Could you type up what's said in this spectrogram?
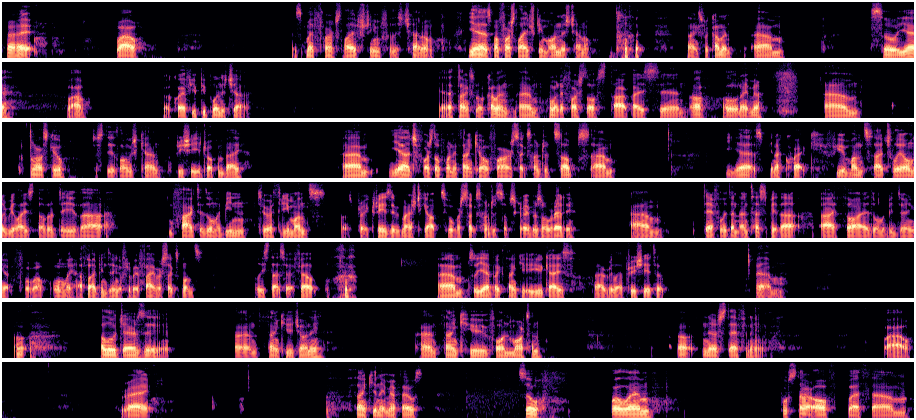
All right. Wow. It's my first live stream for this channel. Yeah, it's my first live stream on this channel. Thanks for coming. Um, so yeah, wow, got quite a few people in the chat. Yeah, thanks for all coming. Um, I want to first off start by saying, oh, hello, Nightmare. Um, oh, that's cool. Just stay as long as you can. Appreciate you dropping by. Um, yeah, just first off, want to thank you all for 600 subs. Um, yeah, it's been a quick few months actually. I only realized the other day that, in fact, it's only been two or three months. That was pretty crazy. We managed to get up to over 600 subscribers already. Um, definitely didn't anticipate that. I thought I'd only been doing it for, well, only, I thought I'd been doing it for about five or six months. At least that's how it felt. um, so, yeah, big thank you to you guys. I really appreciate it. Um, Oh, hello, Jersey. And thank you, Johnny. And thank you, Von Martin. Oh, no, Stephanie. Wow. Right. Thank you, Nightmare Files. So, well, um, we'll start off with um,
